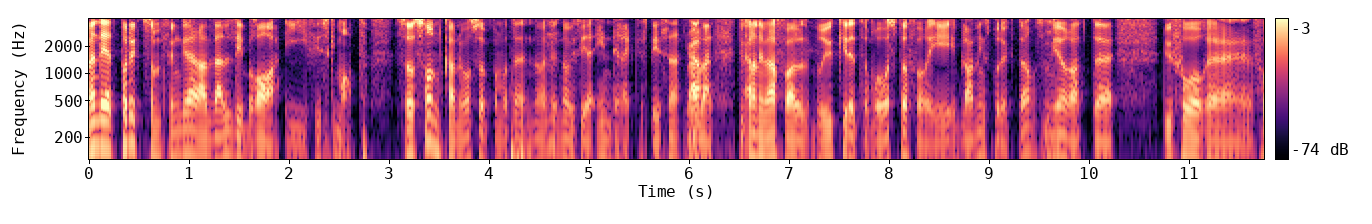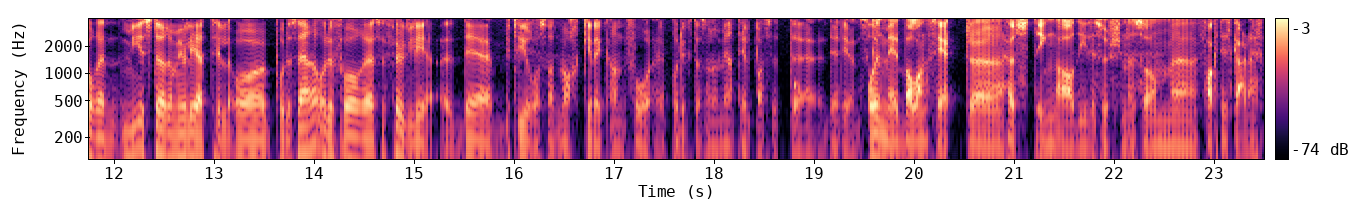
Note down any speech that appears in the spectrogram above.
Men det er et produkt som fungerer veldig bra i fiskemat. Så sånn kan du også, på en måte, når, når vi sier indirekte spise Ja. Du kan i hvert fall bruke det til råstoffer i, i blandingsprodukter, som gjør at eh, du får, eh, får en mye større mulighet til å produsere, og du får eh, selvfølgelig eh, Det betyr også at markedet kan få eh, produkter som er mer tilpasset det de ønsker. Og en mer balansert høsting av de ressursene som faktisk er der.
